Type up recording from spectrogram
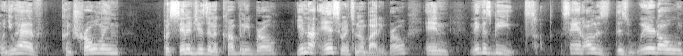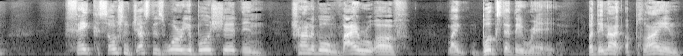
When you have controlling percentages in a company, bro, you're not answering to nobody, bro. And niggas be t- saying all this this weirdo fake social justice warrior bullshit and trying to go viral off like books that they read. But they're not applying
